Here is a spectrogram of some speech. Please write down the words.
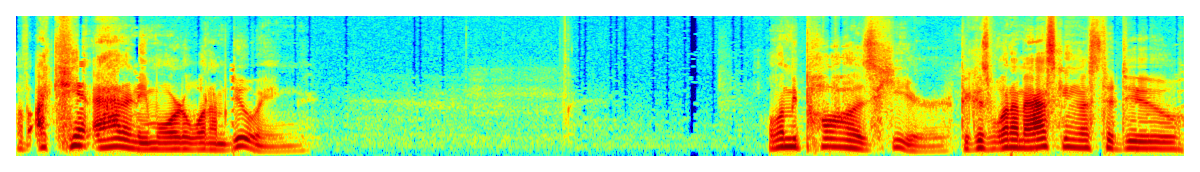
of, I can't add any more to what I'm doing. Well, let me pause here because what I'm asking us to do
